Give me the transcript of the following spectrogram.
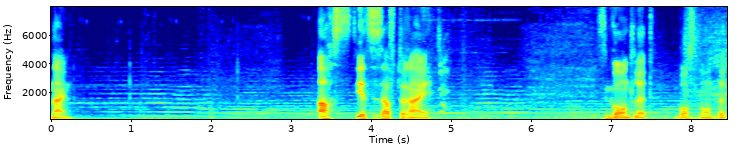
Nein. Ach, jetzt ist es auf drei. Das ist ein Gauntlet. Boss Gauntlet.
